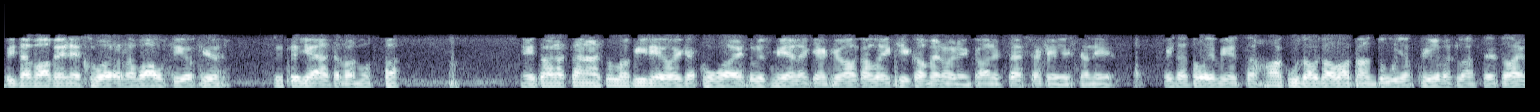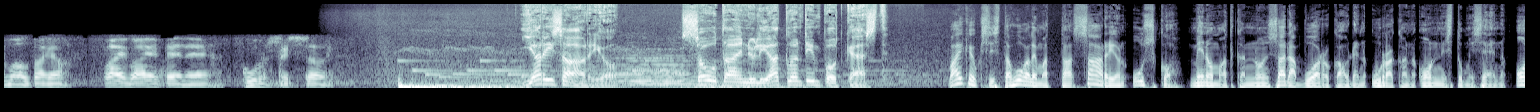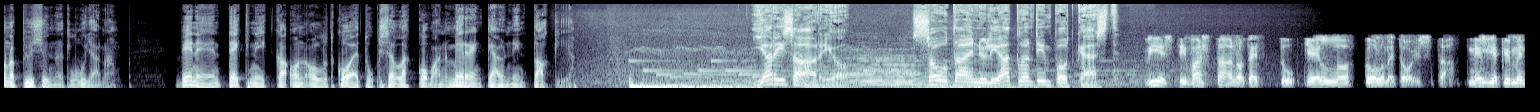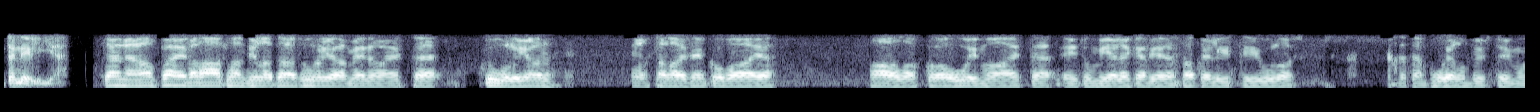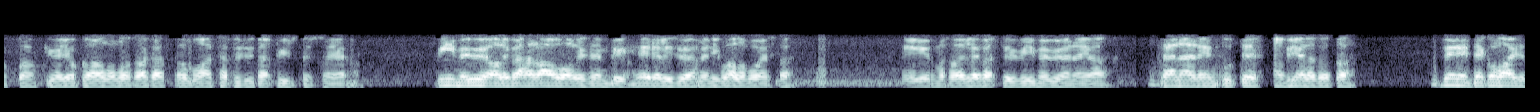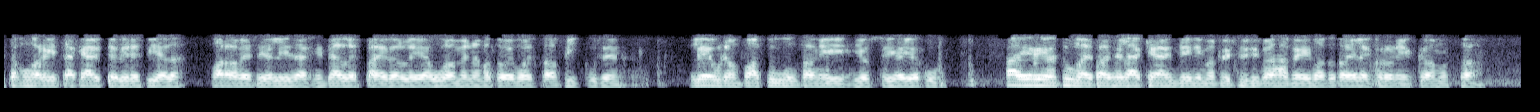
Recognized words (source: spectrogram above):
pitää vaan vene suorana. Vauhti on sitten jäätävä, mutta ei taida tänään tulla video eikä kuva, ei tulisi mieleenkään. Kyllä alkaa leikkiä kameroiden kanssa nyt tässä kelissä, niin mitä toimii, että akut alkaa latantua ja pilvet lähtee taivaalta ja päivä etenee kurssissaan. Jari Saario. Soutain yli Atlantin podcast. Vaikeuksista huolimatta Saarion usko menomatkan noin sadan vuorokauden urakan onnistumiseen on pysynyt lujana. Veneen tekniikka on ollut koetuksella kovan merenkäynnin takia. Jari Saario. Soutain yli Atlantin podcast. Viesti vastaanotettu kello 13.44. Tänään on päivällä Atlantilla taas hurjaa menoa, että tuuli on kohtalaisen kovaa ja aallokko on huimaa, että ei tule mielekään viedä satelliittia ulos tämän puhelun pystyyn, mutta kyllä joka aloilla katsoa vaan, että pysytään pystyssä. Ja viime yö oli vähän rauhallisempi, edellisyö meni valvoessa. Niin mä sain levättyä viime yönä ja tänään en testaa vielä tota vedentekolaisesta. Mulla riittää käyttövedet vielä varavesien lisäksi tälle päivälle ja huomenna mä toivoin, pikkusen leudompaa tuulta, niin jos siihen joku häiriö tulee tai se käyntiin, niin mä pystyisin vähän veivaan tota elektroniikkaa, mutta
